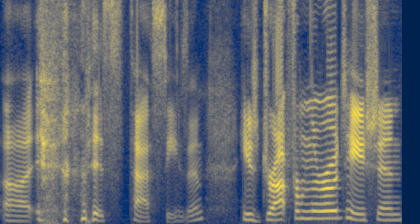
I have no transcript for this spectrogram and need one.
uh, this past season. He's dropped from the rotation.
